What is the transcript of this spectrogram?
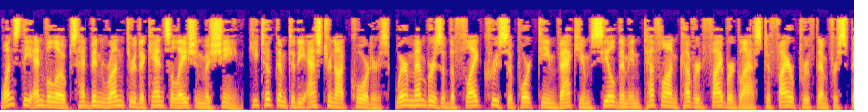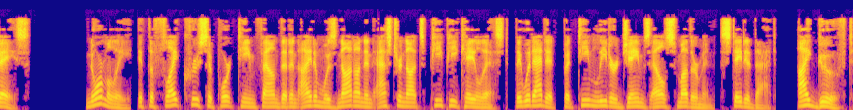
Once the envelopes had been run through the cancellation machine, he took them to the astronaut quarters, where members of the flight crew support team vacuum sealed them in Teflon-covered fiberglass to fireproof them for space. Normally, if the flight crew support team found that an item was not on an astronaut's PPK list, they would add it, but team leader James L. Smotherman, stated that, "'I goofed'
